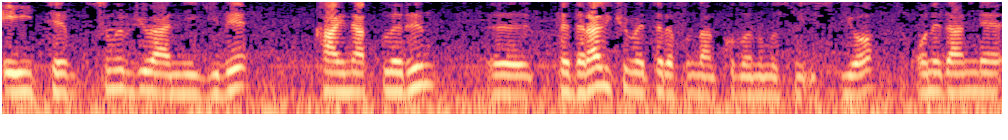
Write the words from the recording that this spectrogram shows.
eğitim, sınır güvenliği gibi kaynakların e, federal hükümet tarafından kullanılmasını istiyor. O nedenle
